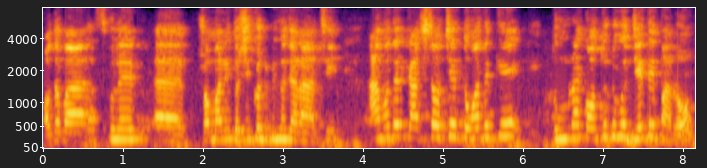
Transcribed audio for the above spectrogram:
অথবা স্কুলের সম্মানিত শিক্ষকবৃন্দ যারা আছি আমাদের কাজটা হচ্ছে তোমাদেরকে তোমরা কতটুকু যেতে পারো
